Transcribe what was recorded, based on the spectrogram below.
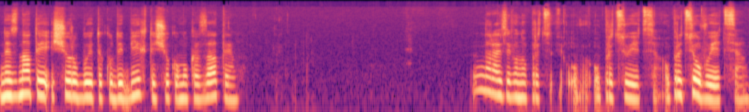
не знати, що робити, куди бігти, що кому казати. Наразі воно працю- опрацюється, опрацьовується.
